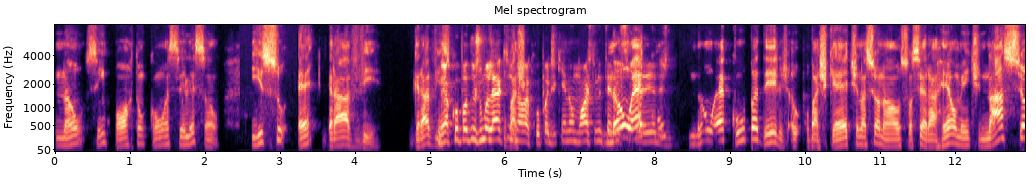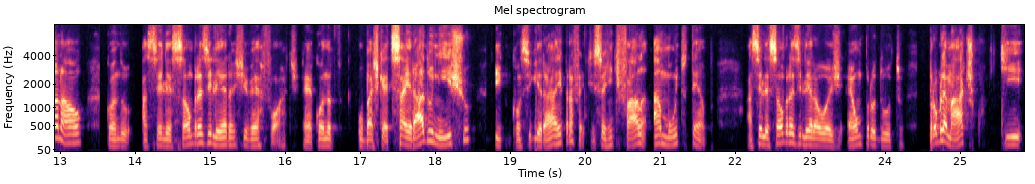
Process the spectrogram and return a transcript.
não se importam com a seleção. Isso é grave. Gravíssimo. Não é culpa dos moleques, não. É culpa de quem não mostra o interesse não é eles. Não é culpa deles. O basquete nacional só será realmente nacional quando a seleção brasileira estiver forte. É quando o basquete sairá do nicho e conseguirá ir para frente. Isso a gente fala há muito tempo. A seleção brasileira hoje é um produto problemático que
